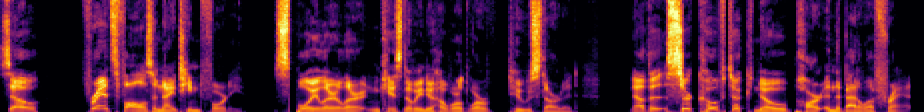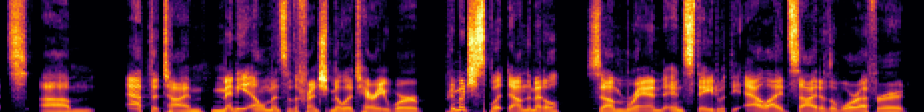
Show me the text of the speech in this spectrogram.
So France falls in 1940. Spoiler alert, in case nobody knew how World War II started. Now, the Surcouf took no part in the Battle of France. Um, at the time, many elements of the French military were pretty much split down the middle. Some ran and stayed with the Allied side of the war effort,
